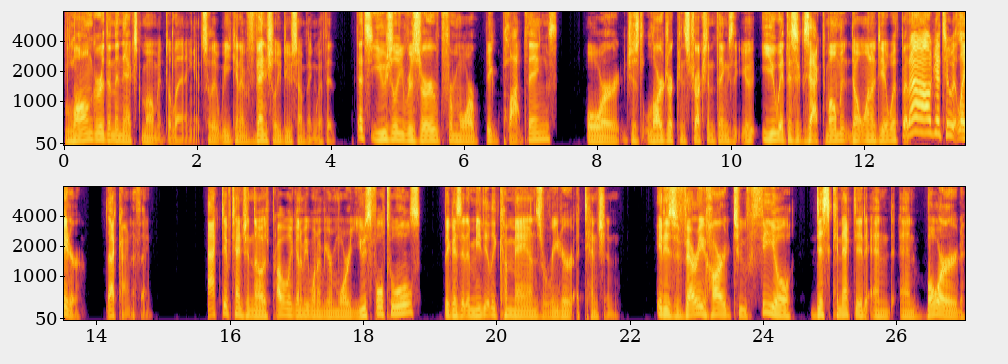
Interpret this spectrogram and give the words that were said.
longer than the next moment delaying it so that we can eventually do something with it. That's usually reserved for more big plot things or just larger construction things that you, you at this exact moment don't want to deal with, but ah, I'll get to it later. That kind of thing. Active tension, though, is probably going to be one of your more useful tools because it immediately commands reader attention. It is very hard to feel disconnected and and bored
